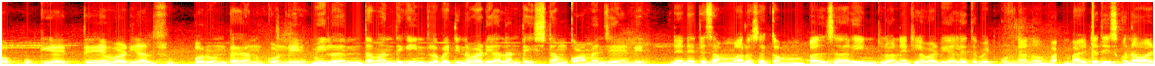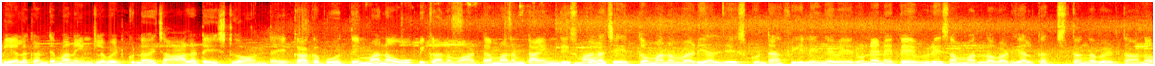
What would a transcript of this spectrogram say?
పప్పుకి అయితే వడియాలు సూపర్ ఉంటాయి అనుకోండి. మీలో ఎంతమందికి ఇంట్లో పెట్టిన వడియాలు అంటే ఇష్టం కామెంట్ చేయండి. నేనైతే సమ్మర్ వస్తే కంపల్సరీ ఇంట్లోనే ఇట్లా వడియాలు అయితే పెట్టుకుంటాను. బయట తీసుకున్న వడియాల కంటే మన ఇంట్లో పెట్టుకున్నవి చాలా టేస్ట్గా ఉంటాయి. కాకపోతే మన ఓపిక అనమాట మనం టైం తీసుకు మన చేతితో మనం వడియాలు చేసుకుంటే ఆ ఫీలింగే వేరు. నేనైతే ఎవ్రీ సమ్మర్లో వడియాలు ఖచ్చితంగా పెడతాను.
